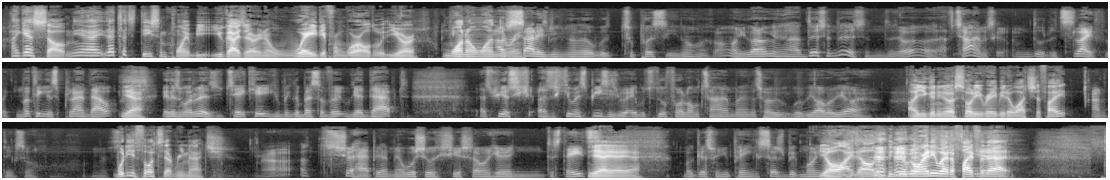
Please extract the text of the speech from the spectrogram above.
I guess so. Yeah, that's, that's a decent point. But you guys are in a way different world with your one-on-one. our the ring. society's being a little bit too pussy. You know, like oh, you gotta have this and this, and oh, have time. It's, dude, it's life. Like nothing is planned out. Yeah, It is what it is. You take it, you make the best of it, we adapt. That's we as, as a human species we're able to do for a long time, and that's why we, where we are where we are. are you going to go to Saudi Arabia to watch the fight? I don't think so. What are your thoughts of that rematch? Uh, it should happen. I mean, I wish it was here someone here in the states. Yeah, yeah, yeah. But I guess when you're paying such big money, Yo, I know. You'll go anywhere to fight for Yeah. that.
